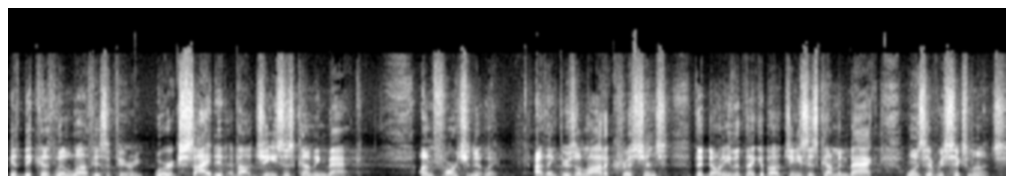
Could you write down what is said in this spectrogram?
is because we love his appearing. We're excited about Jesus coming back. Unfortunately, I think there's a lot of Christians that don't even think about Jesus coming back once every six months.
